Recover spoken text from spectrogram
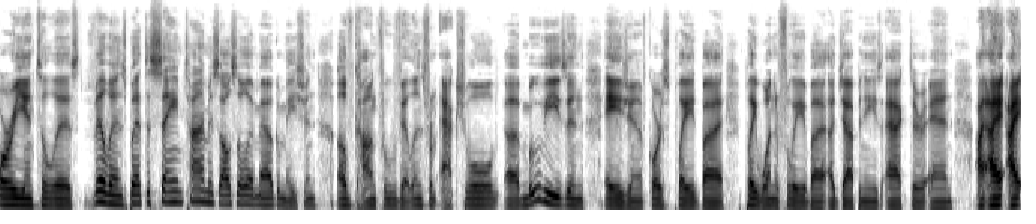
Orientalist villains, but at the same time, it's also an amalgamation of kung fu villains from actual uh, movies in Asia. And of course, played by played wonderfully by a Japanese actor. And I I,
